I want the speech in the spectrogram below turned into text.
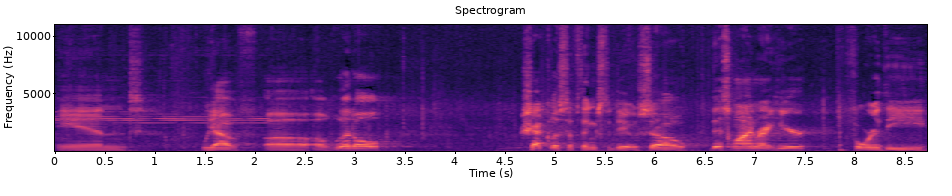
and we have uh, a little checklist of things to do. So this line right here for the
